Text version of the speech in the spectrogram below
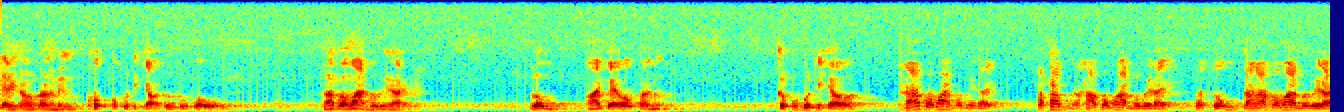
ใจเขาครั้งหนึ่งคบพระพุทธเจ้าทุกๆพระองค์หาประมาณไม่ได้ร่มหายใจออกครั้งหนึ่งกับพระพุทธเจ้า หาประมาณไม่ได้พระธรรมก็หาประมาณไม่ได้พระสงฆ์ก็หาประมาณไม่ได้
